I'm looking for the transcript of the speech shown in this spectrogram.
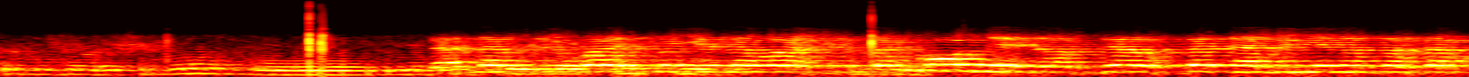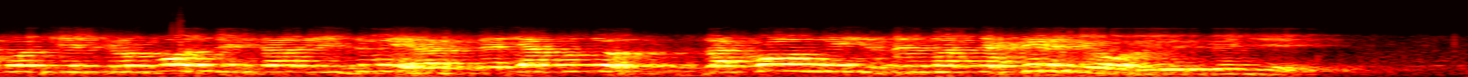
законодавчу норму. е, Та наплівати мені на ваші закони, на все остальне, мені треба закончити роботу і далі двигатися. Я буду законний займатися херньою, извини.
